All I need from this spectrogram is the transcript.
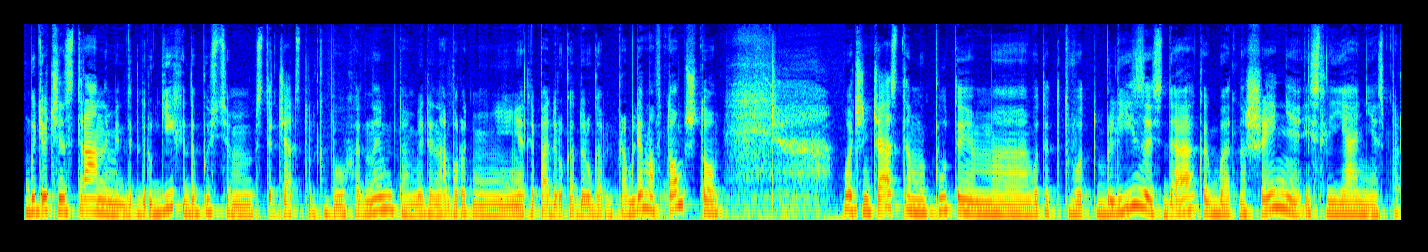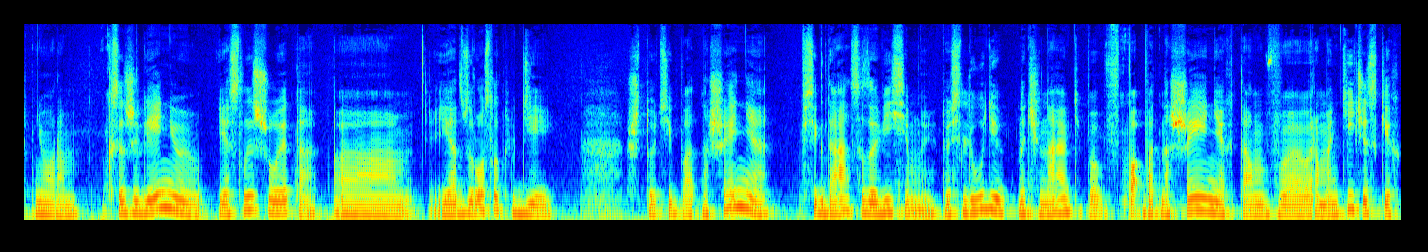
быть очень странными для других и, допустим, встречаться только по выходным там, или, наоборот, не, не отлипать друг от друга. Проблема в том, что очень часто мы путаем э, вот эту вот близость, да, как бы отношения и слияние с партнером. К сожалению, я слышу это э, и от взрослых людей, что типа отношения всегда созависимые. То есть люди начинают типа в, в отношениях, там, в романтических,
